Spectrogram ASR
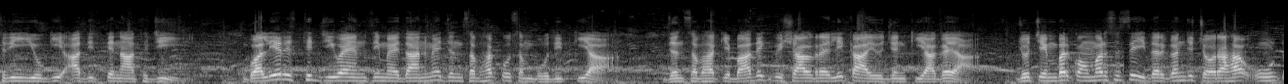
श्री योगी आदित्यनाथ जी। ग्वालियर स्थित जीवा मैदान में जनसभा को संबोधित किया। जनसभा के बाद एक विशाल रैली का आयोजन किया गया, जो चेंबर कॉमर्स से इधरगंज चौराहा, ऊँट,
